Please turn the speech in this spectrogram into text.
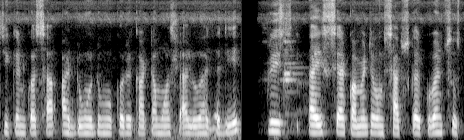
চিকেন কষা আর ডুমো ডুমো করে কাটা মশলা, আলু ভাজা দিয়ে। প্লিজ লাইক, শেয়ার, কমেন্ট এবং সাবস্ক্রাইব করবেন। সুস্থ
